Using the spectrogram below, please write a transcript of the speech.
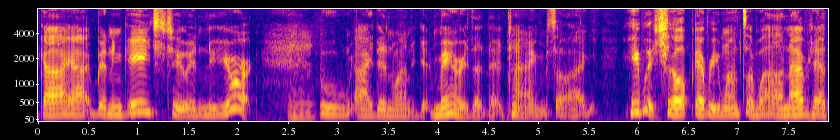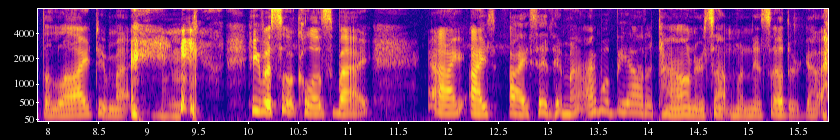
guy I'd been engaged to in New York, Mm-hmm. who I didn't want to get married at that time. So I, he would show up every once in a while, and I would have to lie to my. Mm-hmm. he was so close by. I, I, I said to him, I will be out of town or something when this other guy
